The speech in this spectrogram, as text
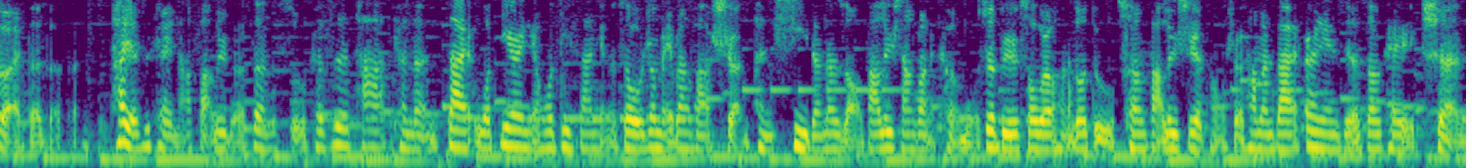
对对对对，他也是可以拿法律的证书，可是他可能在我第二年或第三年的时候，我就没办法选很细的那种法律相关的科目。就比如说，我有很多读纯法律系的同学，他们在二年级的时候可以选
